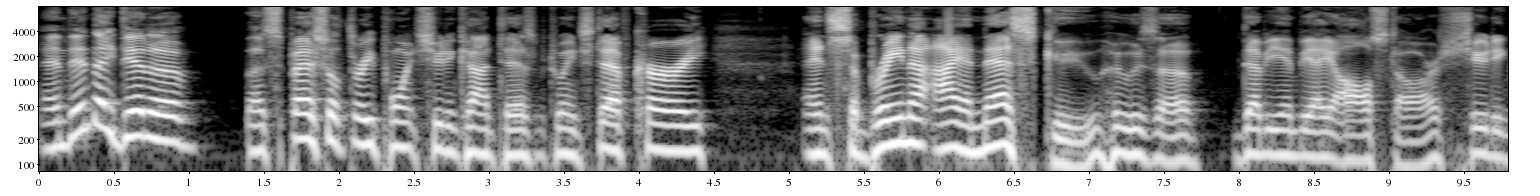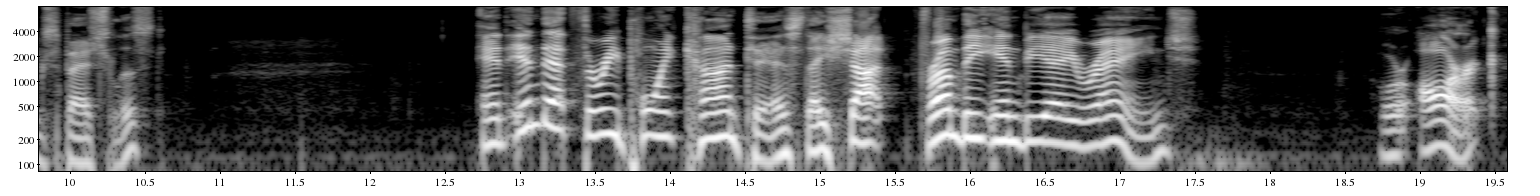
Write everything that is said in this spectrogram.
And then they did a, a special three point shooting contest between Steph Curry and Sabrina Ionescu, who is a WNBA All Star shooting specialist. And in that three point contest, they shot from the NBA range or arc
